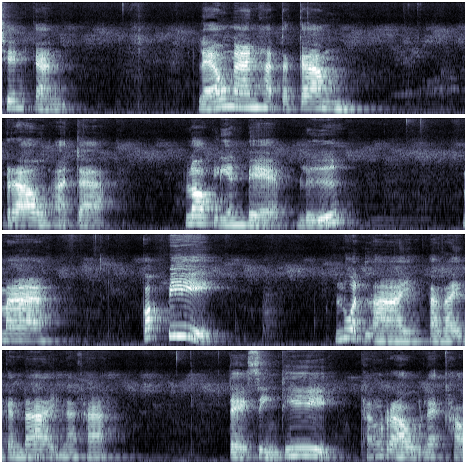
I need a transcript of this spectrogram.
เช่นกัน แล้วงานหัตถกรรม เราอาจจะลอกเลียนแบบหรือมาก๊อปปี้ลวดลายอะไรกันได้นะคะ แต่สิ่งที่ทั้งเราและเขา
